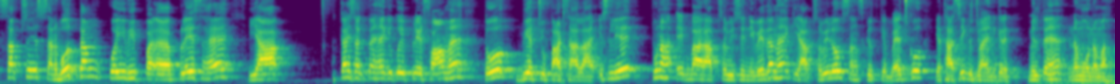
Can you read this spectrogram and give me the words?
सबसे सर्वोत्तम कोई भी प्लेस है या कह सकते हैं कि कोई प्लेटफॉर्म है तो बीएचयू पाठशाला है। इसलिए पुनः एक बार आप सभी से निवेदन है कि आप सभी लोग संस्कृत के बैच को यथाशीघ्र ज्वाइन करें। मिलते हैं। नमो नमः।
